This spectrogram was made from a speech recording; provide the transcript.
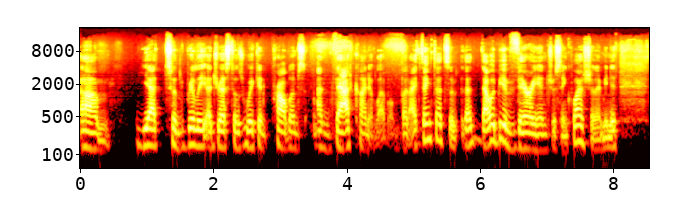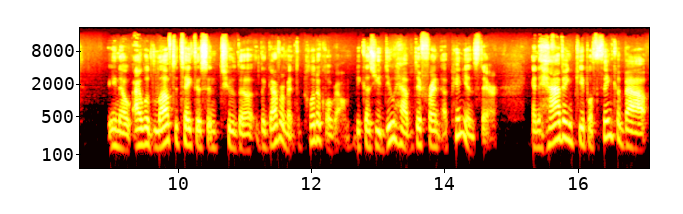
Um, yet to really address those wicked problems on that kind of level. But I think that's a that, that would be a very interesting question. I mean, if you know, I would love to take this into the the government, the political realm, because you do have different opinions there, and having people think about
